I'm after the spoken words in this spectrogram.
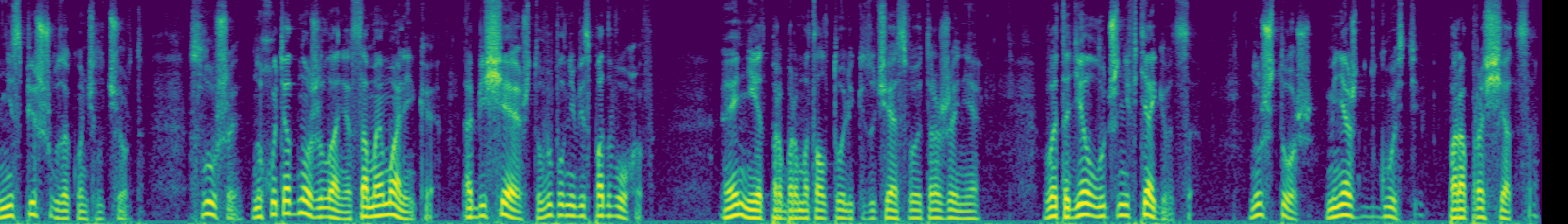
Не спешу, закончил черт. Слушай, ну хоть одно желание, самое маленькое. Обещаю, что выполню без подвохов. Э, нет, пробормотал Толик, изучая свое отражение. В это дело лучше не втягиваться. Ну что ж, меня ждут гости. Пора прощаться.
